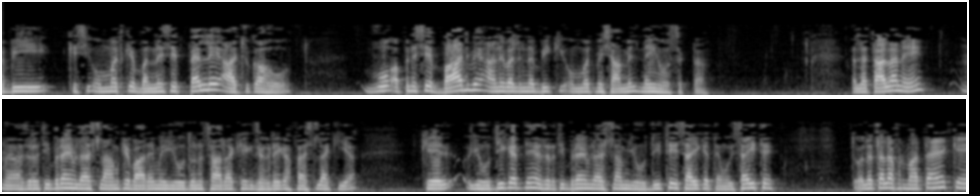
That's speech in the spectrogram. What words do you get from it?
نبی کسی امت کے بننے سے پہلے آ چکا ہو وہ اپنے سے بعد میں آنے والے نبی کی امت میں شامل نہیں ہو سکتا اللہ تعالیٰ نے حضرت ابراہیم علیہ السلام کے بارے میں یہود الصارہ کے ایک جھگڑے کا فیصلہ کیا کہ یہودی کہتے ہیں حضرت ابراہیم علیہ السلام یہودی تھے عیسائی کہتے ہیں وہ عیسائی تھے تو اللہ تعالیٰ فرماتا ہے کہ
